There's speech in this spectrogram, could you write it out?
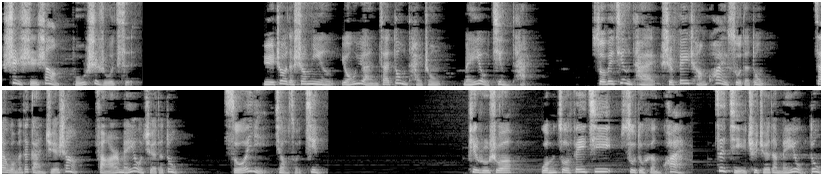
事实上不是如此。宇宙的生命永远在动态中。没有静态，所谓静态是非常快速的动，在我们的感觉上反而没有觉得动，所以叫做静。譬如说，我们坐飞机速度很快，自己却觉得没有动；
